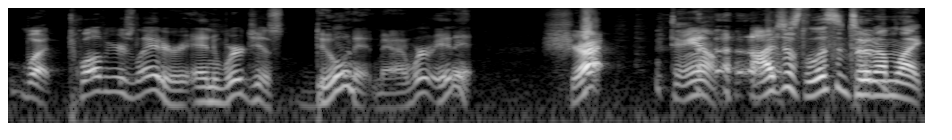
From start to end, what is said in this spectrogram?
what, 12 years later, and we're just doing it, man. We're in it. Shut. Damn. I just listened to it. I'm like,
